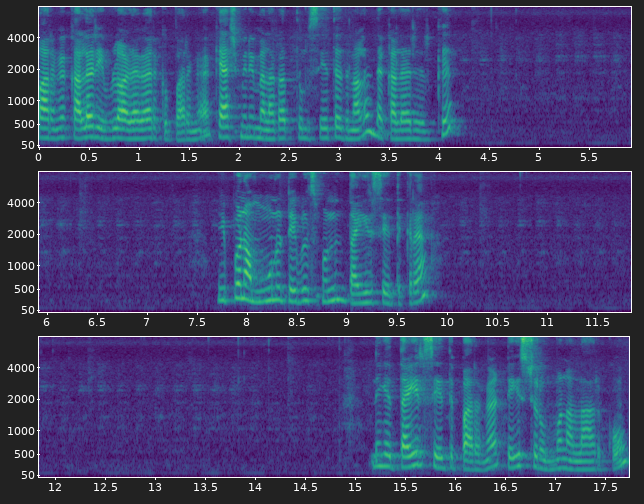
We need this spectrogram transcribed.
பாருங்கள் கலர் இவ்வளோ அழகாக இருக்குது பாருங்கள் காஷ்மீரி மிளகாத்தூள் சேர்த்ததுனால இந்த கலர் இருக்குது இப்போ நான் மூணு டேபிள் ஸ்பூன் தயிர் சேர்த்துக்கிறேன். நீங்கள் தயிர் சேர்த்து பாருங்கள் டேஸ்ட்டு ரொம்ப நல்லாயிருக்கும்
